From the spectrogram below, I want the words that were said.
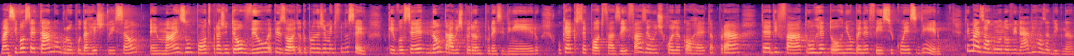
Mas se você está no grupo da restituição, é mais um ponto para a gente ouvir o episódio do planejamento financeiro. Porque você não estava esperando por esse dinheiro. O que é que você pode fazer? Fazer uma escolha correta para ter, de fato, um retorno e um benefício com esse dinheiro. Tem mais alguma novidade, Rosa Digna?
